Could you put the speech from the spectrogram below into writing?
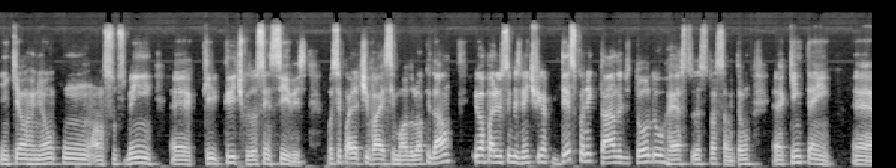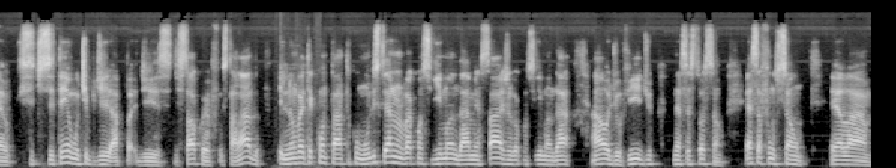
em que é uma reunião com assuntos bem é, críticos ou sensíveis. Você pode ativar esse modo lockdown e o aparelho simplesmente fica desconectado de todo o resto da situação. Então, é, quem tem é, se, se, tem algum tipo de, de, de stalker instalado, ele não vai ter contato com o mundo externo, não vai conseguir mandar mensagem, não vai conseguir mandar áudio, vídeo nessa situação. Essa função ela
